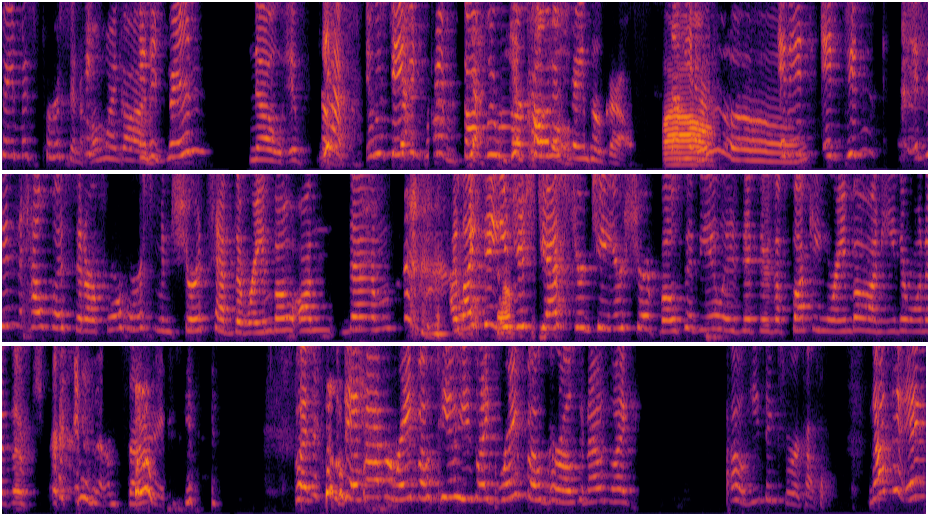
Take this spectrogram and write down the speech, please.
famous person. Oh my God. David Brin. no, it No. yes, it was David Yes. Brin. Thought Yes, we were he a kept calling us. Rainbow Girls. Wow. Oh. And it it didn't it didn't help us that our four horsemen shirts have the rainbow on them. I like that you just gestured to your shirt, both of you, as if there's a fucking rainbow on either one of those shirts. I'm sorry. But they have a rainbow hue. He's like rainbow girls, and I was like, oh, he thinks we're a couple. Not that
